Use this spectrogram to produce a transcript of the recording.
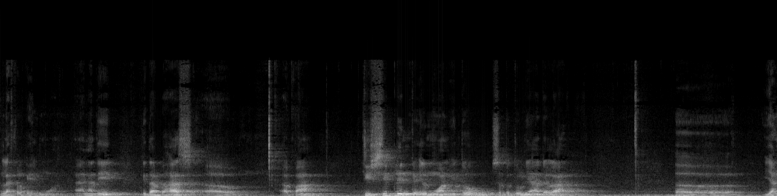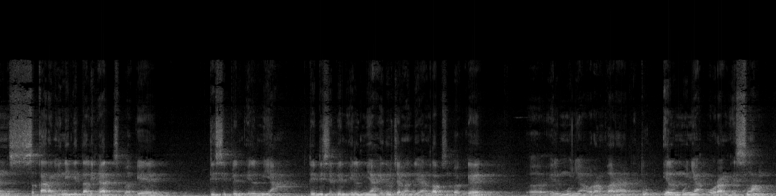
level keilmuan. Nah, nanti kita bahas uh, apa disiplin keilmuan itu sebetulnya adalah uh, yang sekarang ini kita lihat sebagai disiplin ilmiah. Di disiplin ilmiah itu jangan dianggap sebagai uh, ilmunya orang barat, itu ilmunya orang Islam.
